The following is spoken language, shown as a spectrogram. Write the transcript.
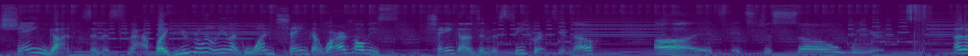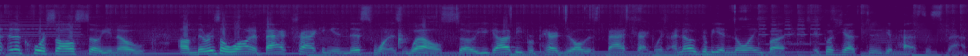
chain guns in this map. Like, you really only need like one chain gun. Why are all these chain guns in the secrets, you know? Uh, it's, it's just so weird. And, and of course, also, you know, um, there is a lot of backtracking in this one as well, so you gotta be prepared to do all this backtracking, which I know could be annoying, but it's what you have to do to get past this map.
